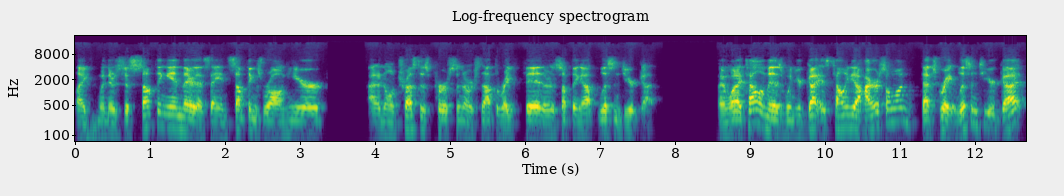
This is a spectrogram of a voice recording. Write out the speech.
Like mm-hmm. when there's just something in there that's saying something's wrong here, I don't know, trust this person or it's not the right fit or something up, listen to your gut. And what I tell them is when your gut is telling you to hire someone, that's great. Listen to your gut.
